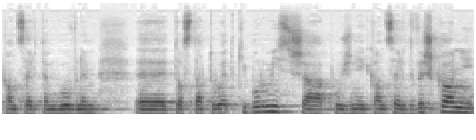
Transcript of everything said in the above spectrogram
koncertem głównym e, to statuetki burmistrza, później koncert Wyszkoni,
